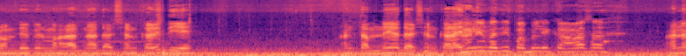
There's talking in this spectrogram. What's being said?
રામદેવપીર મહારાજના દર્શન કરી દઈએ. અને તમને દર્શન કરાવી બધી પબ્લિક આવે છે. અને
